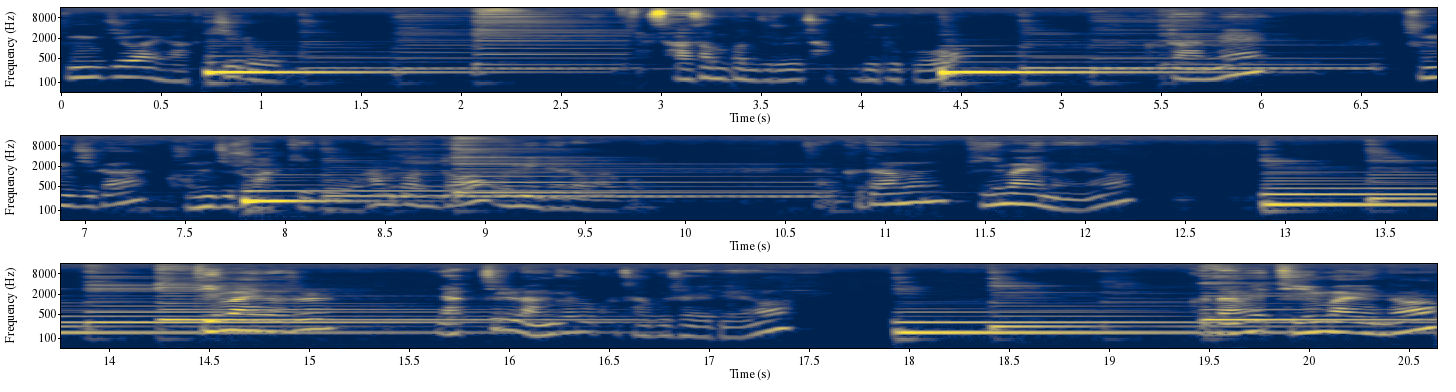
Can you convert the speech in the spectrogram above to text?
중지와 약지로 4선 번 줄을 잡 누르고 그 다음에 중지가 검지로 바뀌고 한 번 더 음이 내려가고. 자, 그 다음은 D 마이너예요. D 마이너를 약지를 남겨놓고 잡으셔야 돼요. 그 다음에 D 마이너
